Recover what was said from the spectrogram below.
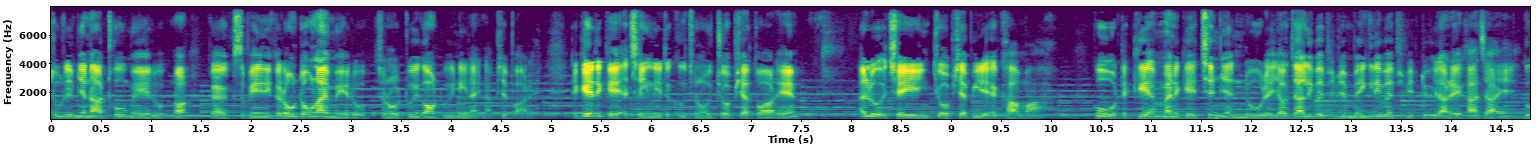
တူတွေမျက်နှာထိုးမယ်တို့เนาะစပင်းကရုံးတုံးလိုက်မယ်တို့ကျွန်တော်တွေးကောင်းတွေးနေနိုင်တာဖြစ်ပါတယ်တကယ်တကယ်အချိန်လေးတစ်ခုကျွန်တော်ကြော်ဖြတ်သွားတယ်အဲ့လိုအချိန်ကြော်ဖြတ်ပြီးတဲ့အခါမှာ ကိုတကယ်အမှန်တကယ်ချစ်မြတ်နိုးတဲ့ယောက်ျားလေးပဲဖြစ်ဖြစ်မိန်းကလေးပဲဖြစ်ဖြစ်တွေ့လာတဲ့အခါကျရင်အခု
